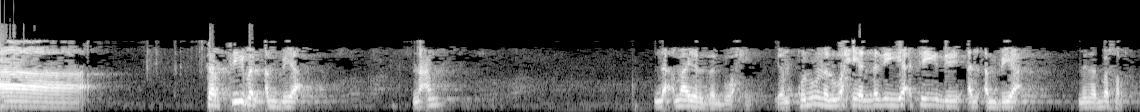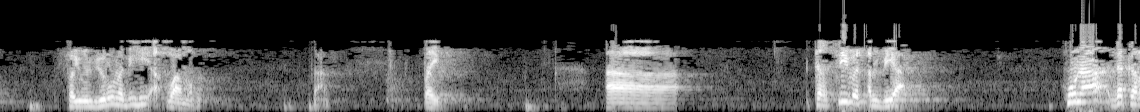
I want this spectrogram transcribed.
آه ترتيب الأنبياء. نعم. لا ما يلزم بوحي. ينقلون الوحي الذي يأتي للأنبياء من البشر فينذرون به أقوامهم. نعم. طيب. آه ترتيب الأنبياء. هنا ذكر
